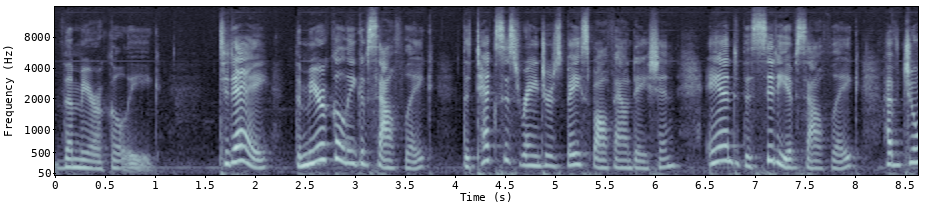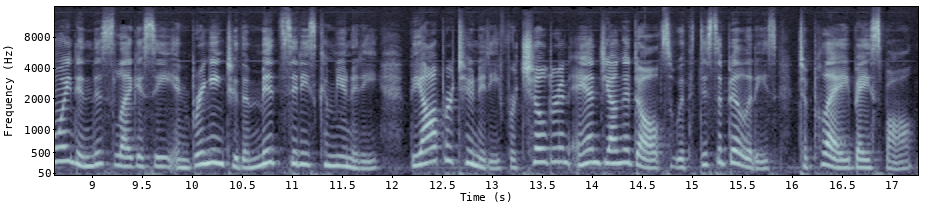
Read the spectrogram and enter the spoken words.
the Miracle League. Today, the Miracle League of Southlake the Texas Rangers Baseball Foundation, and the City of Southlake have joined in this legacy in bringing to the Mid Cities community the opportunity for children and young adults with disabilities to play baseball.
